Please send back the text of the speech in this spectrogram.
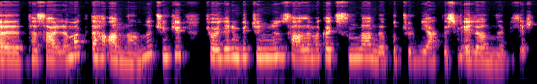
e, tasarlamak daha anlamlı. Çünkü köylerin bütünlüğünü sağlamak açısından da bu tür bir yaklaşım ele alınabilir.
